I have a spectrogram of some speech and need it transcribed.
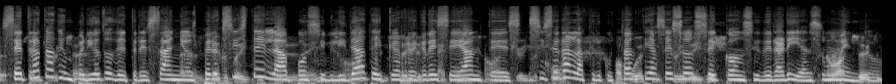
Se trata de un periodo de tres años, pero existe la posibilidad de que regrese antes. Si se dan las circunstancias, eso se consideraría en su momento.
